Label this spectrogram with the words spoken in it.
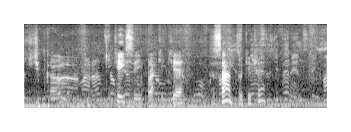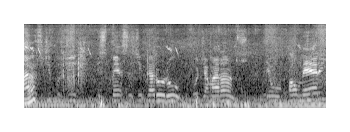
Negócio de ticamba. O que, que é isso aí? Pra que que é? Você sabe pra que que é? Tem vários tipos de espécies de caruru ou de amarantos. Tem o palmere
